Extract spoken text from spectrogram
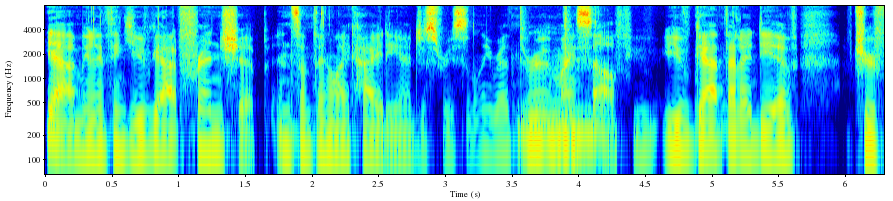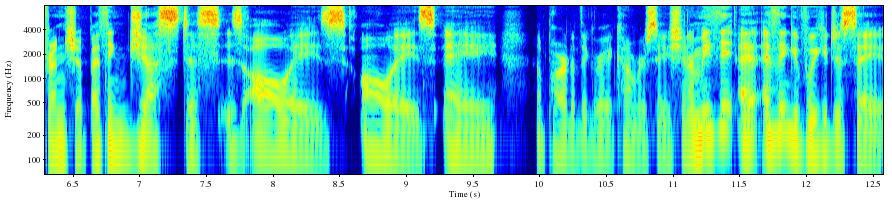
Yeah, I mean, I think you've got friendship in something like Heidi. I just recently read through it Mhm. myself. You, you've got that idea of, of true friendship. I think justice is always, always a a part of the great conversation. I mean, th- I, think if we could just say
